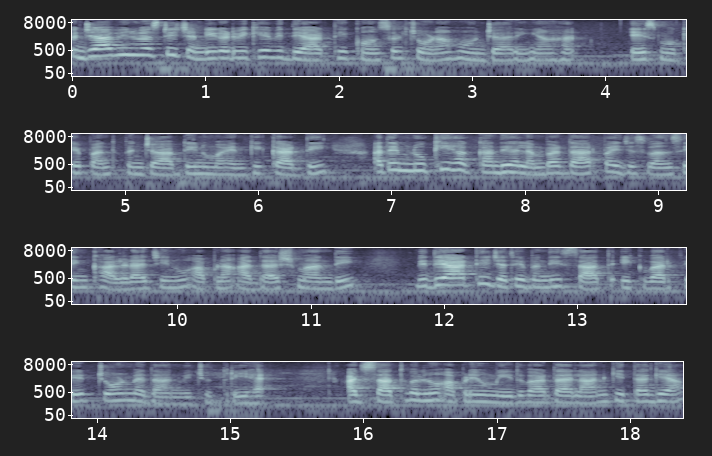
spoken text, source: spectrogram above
ਪੰਜਾਬ ਯੂਨੀਵਰਸਿਟੀ ਚੰਡੀਗੜ੍ਹ ਵਿਖੇ ਵਿਦਿਆਰਥੀ ਕੌਂਸਲ ਚੋਣਾਂ ਹੋਣ ਜਾ ਰਹੀਆਂ ਹਨ। ਇਸ ਮੌਕੇ ਪੰਥ ਪੰਜਾਬ ਦੀ ਨੁਮਾਇੰਦਗੀ ਕਰਦੀ ਅਤੇ ਮਨੁੱਖੀ ਹੱਕਾਂ ਦੇ ਅਲੰਬਰਦਾਰ ਭਾਈ ਜਸਵੰਤ ਸਿੰਘ ਖਾਲੜਾ ਜੀ ਨੂੰ ਆਪਣਾ ਆਦਰਸ਼ ਮੰਨਦੀ, ਵਿਦਿਆਰਥੀ ਜਥੇਬੰਦੀ ਸੱਤ ਇੱਕ ਵਾਰ ਫਿਰ ਚੋਣ ਮੈਦਾਨ ਵਿੱਚ ਉਤਰੀ ਹੈ। ਅੱਜ ਸੱਤ ਵੱਲੋਂ ਆਪਣੇ ਉਮੀਦਵਾਰ ਦਾ ਐਲਾਨ ਕੀਤਾ ਗਿਆ।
